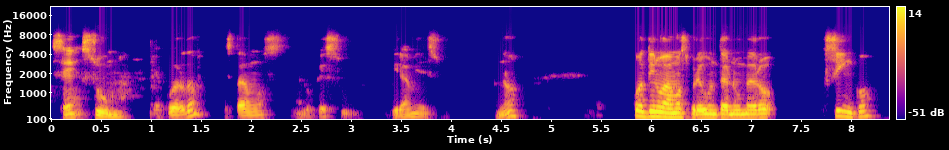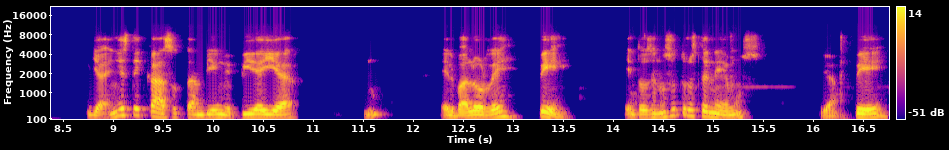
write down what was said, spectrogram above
Se suma, ¿de acuerdo? Estamos en lo que es suma, pirámide suma, ¿no? Continuamos, pregunta número 5. Ya, en este caso también me pide hallar ¿no? el valor de P. Entonces nosotros tenemos, ya, P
